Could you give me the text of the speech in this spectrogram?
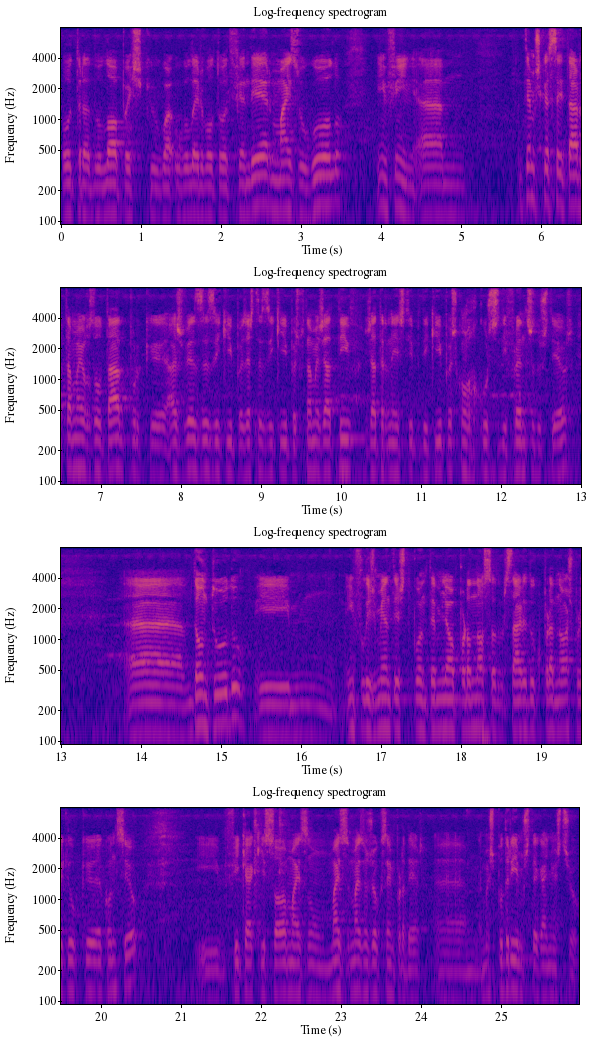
outra do Lopes que o, o goleiro voltou a defender, mais o golo. Enfim, um, temos que aceitar também o resultado porque às vezes as equipas, estas equipas, porque também já tive, já treinei este tipo de equipas com recursos diferentes dos teus, uh, dão tudo e hum, infelizmente este ponto é melhor para o nosso adversário do que para nós, por aquilo que aconteceu. E fica aqui só mais um, mais, mais um jogo sem perder, uh, mas poderíamos ter ganho este jogo.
